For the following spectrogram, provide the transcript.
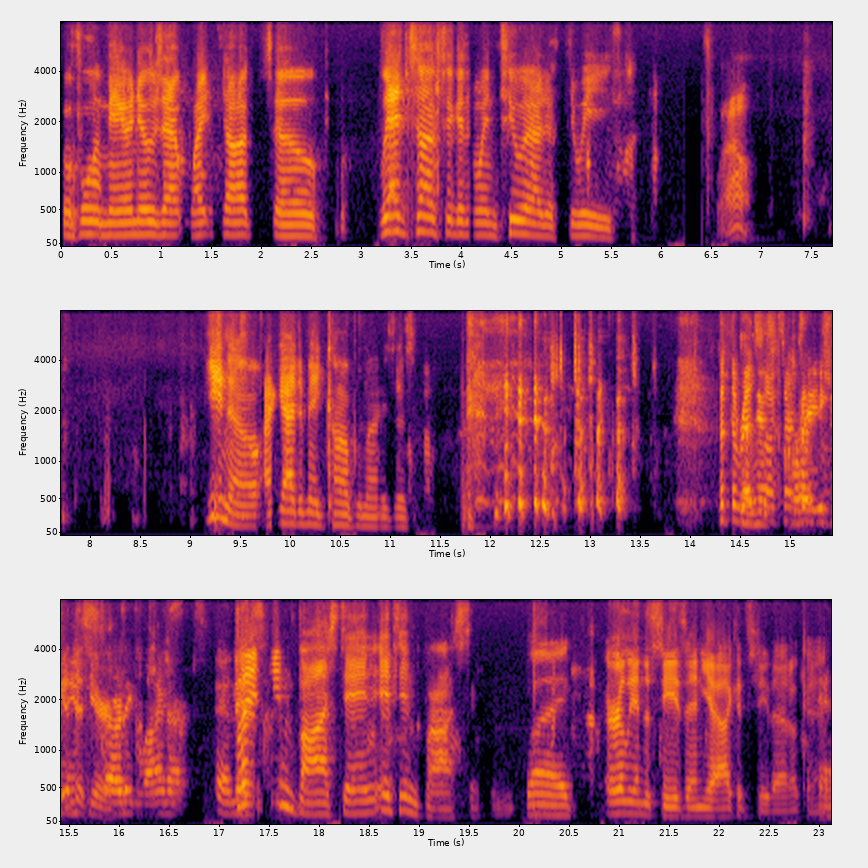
before Mariners at White Sox. So Red Sox are gonna win two out of three. Wow. You know, I got to make compromises. But the Red With Sox aren't going to be crazy good this year. Starting lineups and But it's in Boston. It's in Boston. Like, Early in the season, yeah, I could see that. Okay. Yeah.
